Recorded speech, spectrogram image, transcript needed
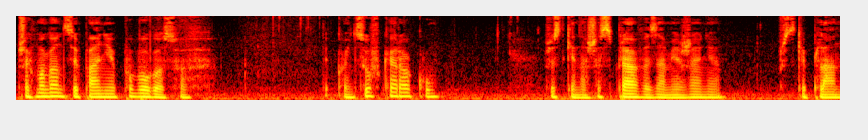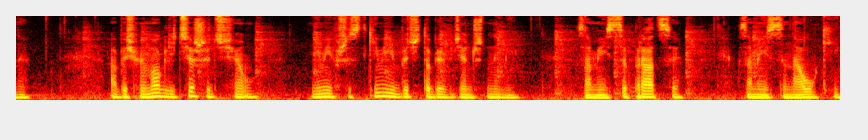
Wszechmogący Panie, pobłogosław końcówkę roku, wszystkie nasze sprawy, zamierzenia, wszystkie plany, abyśmy mogli cieszyć się nimi wszystkimi i być Tobie wdzięcznymi za miejsce pracy, za miejsce nauki,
